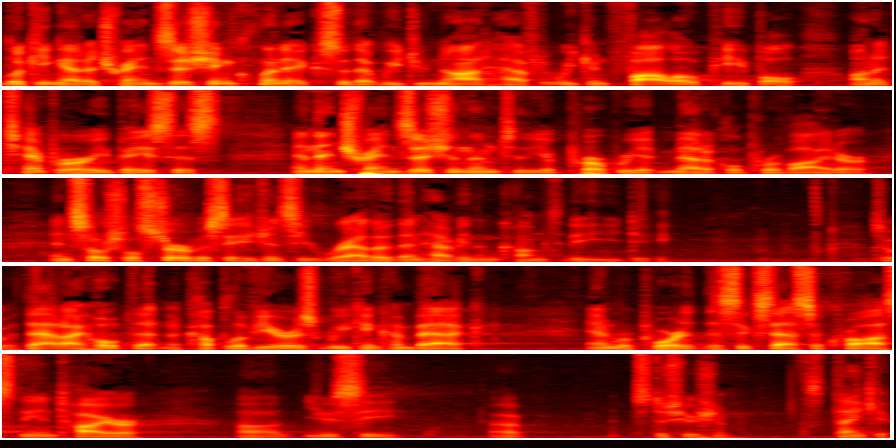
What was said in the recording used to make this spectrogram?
looking at a transition clinic so that we do not have to, we can follow people on a temporary basis and then transition them to the appropriate medical provider and social service agency rather than having them come to the ED. So, with that, I hope that in a couple of years we can come back and report the success across the entire uh, UC uh, institution. Thank you.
